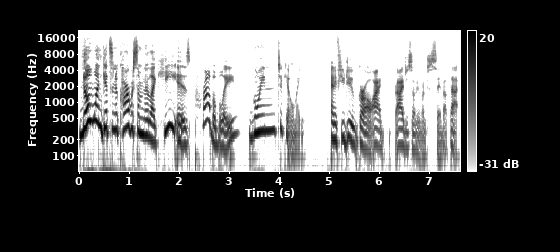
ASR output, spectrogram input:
No one gets in a car with someone they're like, "He is probably going to kill me." And if you do, girl, I I just don't even want to say about that.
